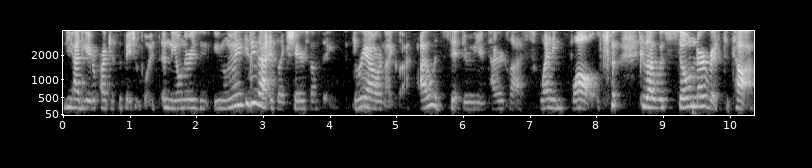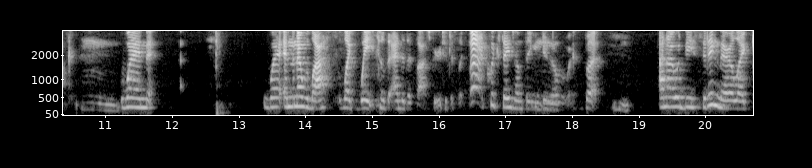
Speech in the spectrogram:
you had to get your participation points, and the only reason the only way you could do that is like share something. Three Mhm. hour night class. I would sit through the entire class sweating balls because I was so nervous to talk Mm. when when and then I would last like wait till the end of the class period to just like ah quick say something and get it Mhm. over with. But Mhm. And I would be sitting there like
